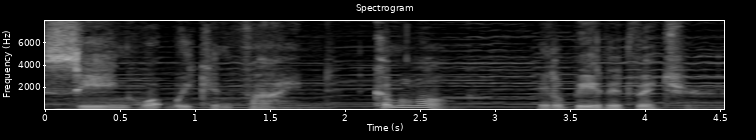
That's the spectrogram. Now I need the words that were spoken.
seeing what we can find. Come along. It'll be an adventure.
